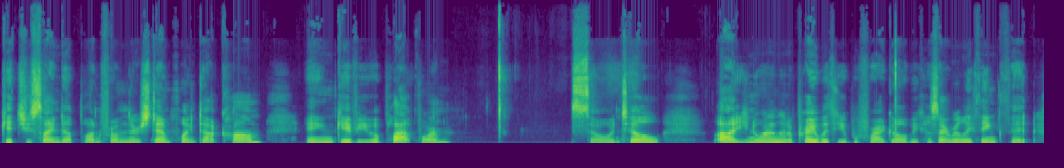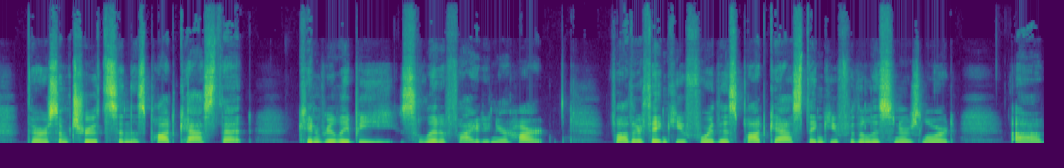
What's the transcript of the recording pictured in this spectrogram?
get you signed up on FromTheirStandpoint.com and give you a platform. So until uh, you know what? I'm going to pray with you before I go because I really think that there are some truths in this podcast that can really be solidified in your heart. Father, thank you for this podcast. Thank you for the listeners, Lord, uh,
